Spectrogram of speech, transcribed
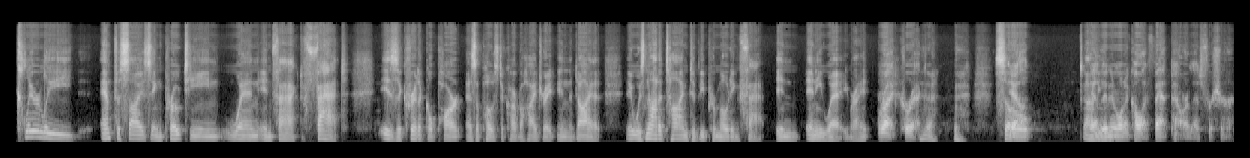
clearly emphasizing protein when in fact fat is a critical part as opposed to carbohydrate in the diet. It was not a time to be promoting fat in any way, right? Right, correct. Yeah. So yeah. yeah mean, they didn't want to call it fat power, that's for sure.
